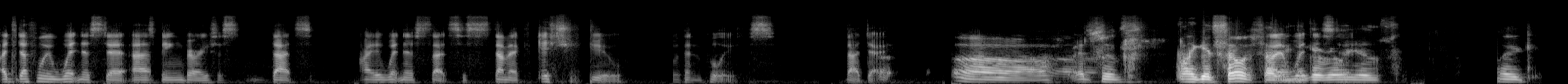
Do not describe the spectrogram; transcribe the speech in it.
i definitely witnessed it as being very that's I witnessed that systemic issue within police that day. Uh, it's just, like it's so upsetting. Like it really it. is. Like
